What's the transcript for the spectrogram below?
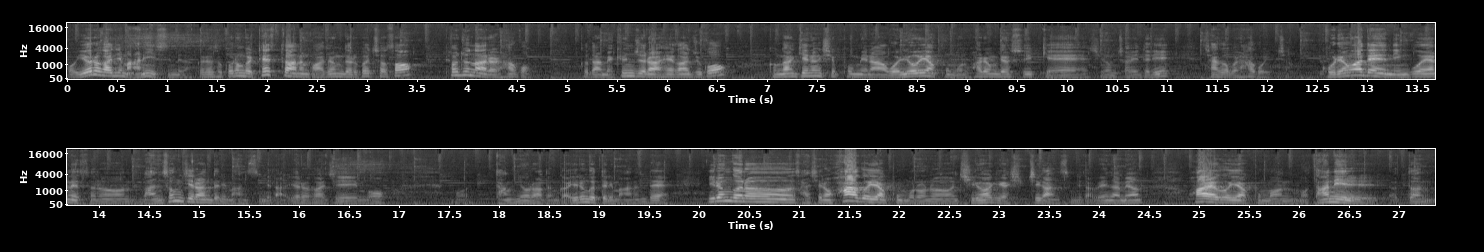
뭐 여러 가지 많이 있습니다. 그래서 그런 걸 테스트하는 과정들을 거쳐서 표준화를 하고, 그 다음에 균질화 해가지고 건강기능식품이나 원료의약품으로 활용될 수 있게 지금 저희들이 작업을 하고 있죠. 고령화된 인구 안에서는 만성 질환들이 많습니다. 여러 가지 뭐, 뭐 당뇨라든가 이런 것들이 많은데 이런 거는 사실은 화학의약품으로는 치료하기가 쉽지가 않습니다. 왜냐하면 화학의약품은 뭐 단일 어떤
